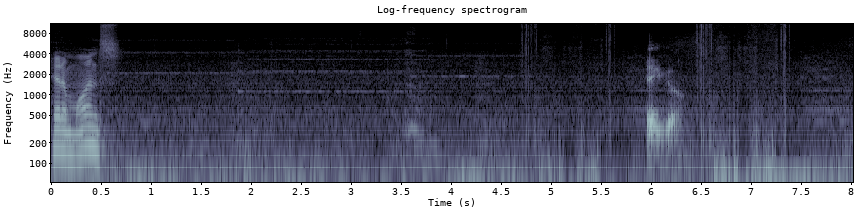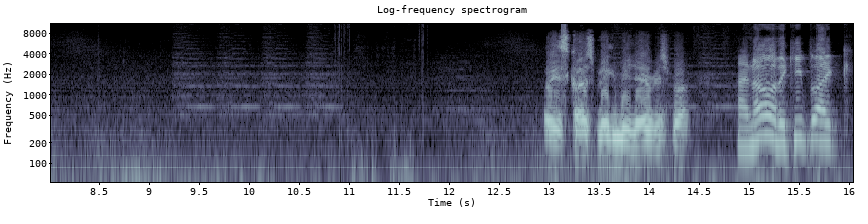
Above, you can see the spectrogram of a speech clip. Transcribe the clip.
Hit him once. Well, his car's making me nervous, bro. I know they keep like.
